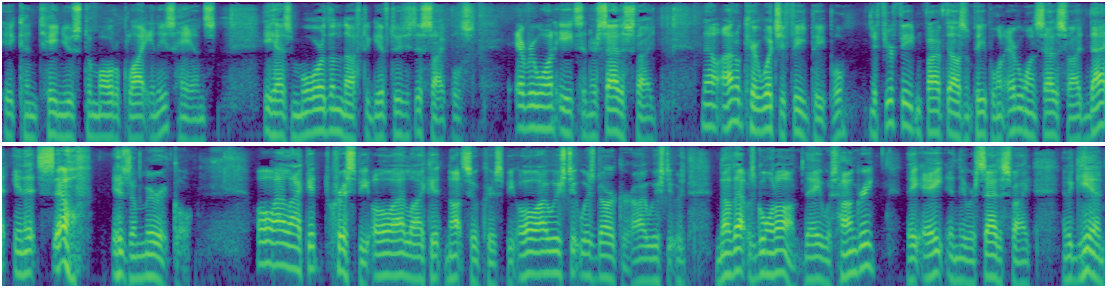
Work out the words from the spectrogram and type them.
it continues to multiply in his hands he has more than enough to give to his disciples. Everyone eats and they're satisfied. Now, I don't care what you feed people. If you're feeding 5,000 people and everyone's satisfied, that in itself is a miracle. Oh, I like it crispy. Oh, I like it not so crispy. Oh, I wished it was darker. I wished it was. None of that was going on. They was hungry, they ate, and they were satisfied. And again,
